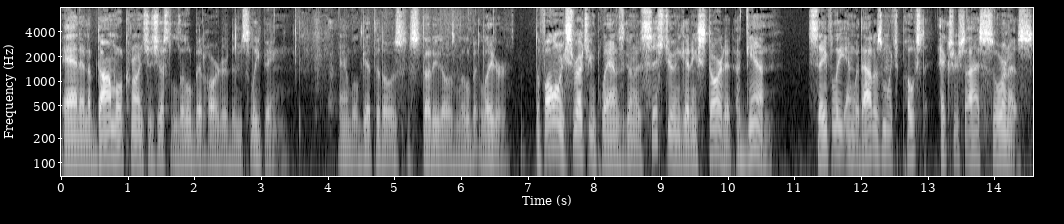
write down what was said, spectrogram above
and an abdominal crunch is just a little bit harder than sleeping. And we'll get to those, study those a little bit later. The following stretching plan is going to assist you in getting started again, safely and without as much post exercise soreness.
